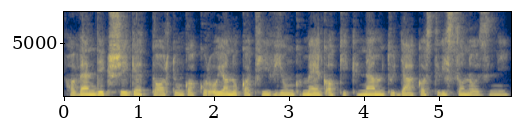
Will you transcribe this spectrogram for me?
ha vendégséget tartunk, akkor olyanokat hívjunk meg, akik nem tudják azt viszonozni,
